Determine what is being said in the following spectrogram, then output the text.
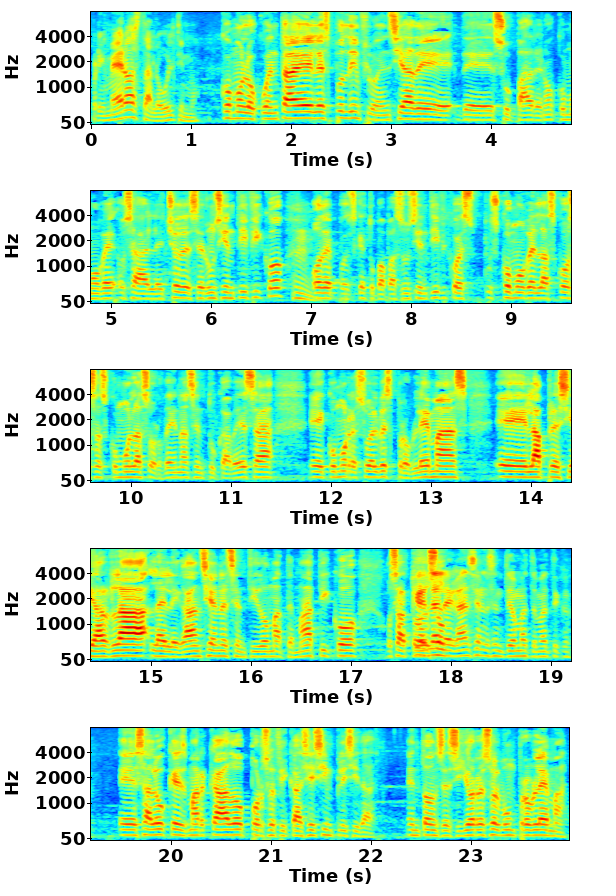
primero hasta lo último. Como lo cuenta él, es pues la influencia de, de su padre, ¿no? Como ve, o sea, el hecho de ser un científico Mm. o de pues que tu papá es un científico es pues cómo ves las cosas, cómo las ordenas en tu cabeza, eh, cómo resuelves problemas, eh, el apreciar la, la elegancia en el sentido matemático, o sea, ¿Qué todo es la eso elegancia en el sentido matemático? es algo que es marcado por su eficacia y simplicidad. Entonces, si yo resuelvo un problema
